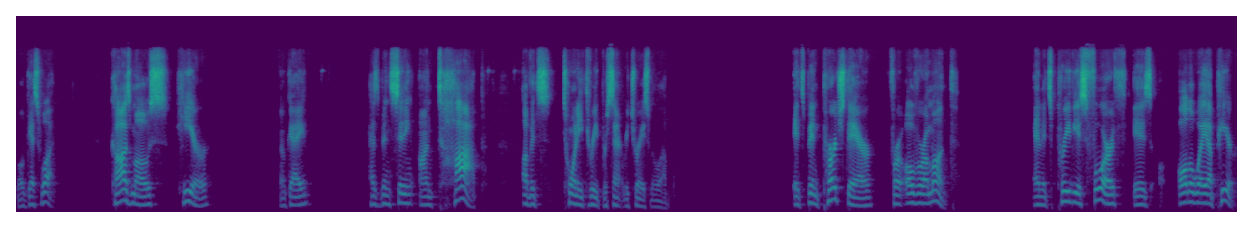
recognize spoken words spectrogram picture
Well, guess what? Cosmos here, okay, has been sitting on top of its 23% retracement level. It's been perched there for over a month. And its previous fourth is all the way up here.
